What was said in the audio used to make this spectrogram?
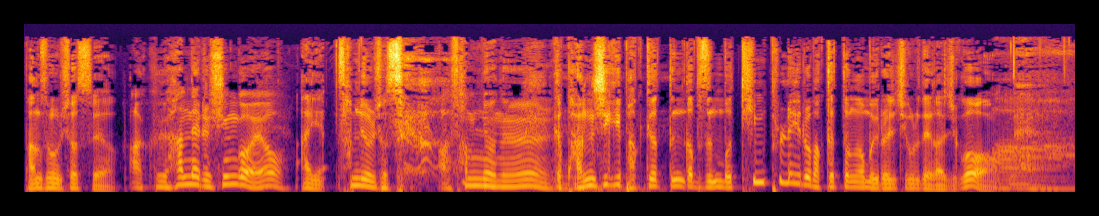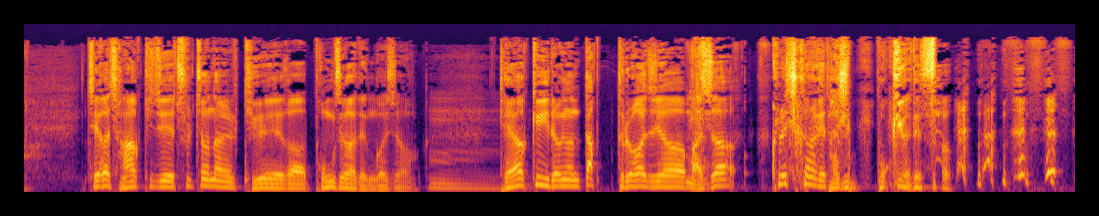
방송을 쉬었어요. 아, 그 한 해를 쉰 거예요? 아니, 3년을 쉬었어요. 아, 3년을. 그러니까 방식이 바뀌었던가 무슨 뭐 팀플레이로 바뀌었던가 뭐 이런 식으로 돼 가지고 아. 제가 장학 퀴즈에 출전할 기회가 봉쇄가 된 거죠. 음. 대학교 1학년 딱 들어가자마자 클래식하게 다시 복귀가 됐어.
